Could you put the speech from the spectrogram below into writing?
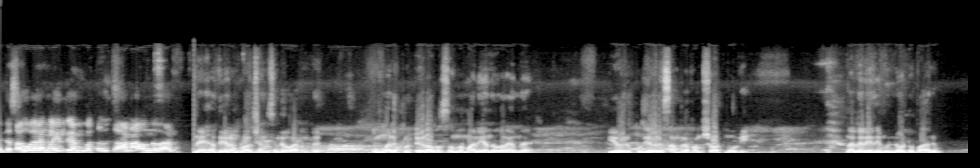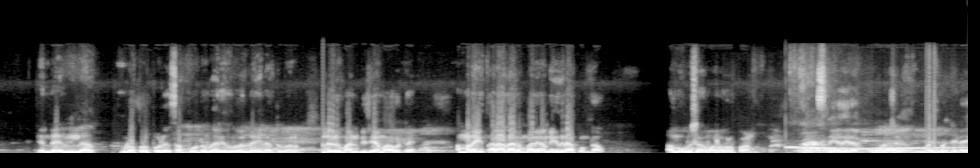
എന്റെ സഹോദരങ്ങളെ എല്ലാവരും മുഖത്ത് അത് കാണാവുന്നതാണ്. സ്നേഹതീരം പ്രൊഡക്ഷൻസിന്റെ ഈ മണിക്കുട്ടിയുടെ വസന്തമാലി എന്ന് പറയുന്ന ഈ ഒരു പുതിയൊരു സംരംഭം ഷോർട്ട് മൂവി നല്ല രീതിയിൽ മുന്നോട്ട് പോകാനും എന്റെ എല്ലാ കൂടപ്പുറപ്പുകളുടെ സപ്പോർട്ടും കാര്യങ്ങളും എല്ലാം ഇതിനകത്ത് കാണും നല്ലൊരു വൻ വിജയമാവട്ടെ. നമ്മുടെ ഈ കലാകാരന്മാർ കണ്ട് ഇതിനകത്തുണ്ടാവും അത് നൂറ് ശതമാനം ഉറപ്പാണ്. സ്നേഹതീരം മണിക്കുട്ടിയുടെ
